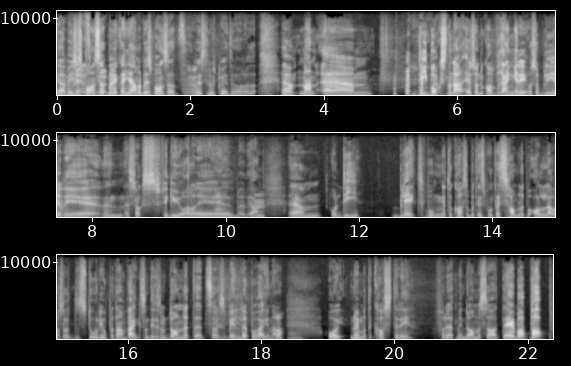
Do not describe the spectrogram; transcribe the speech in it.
Ja, vi er ikke sponset, men vi kan gjerne bli sponset. Ja. Hvis Loot Crate gjør det. Uh, Men uh, de boksene der er jo sånn du kan vrenge de, og så blir de en, en slags figur, eller de Ja. Mm. Um, og de ble jeg tvunget til å kaste på et tidspunkt, for jeg samlet på alle, og så sto de opp etter en vegg, sånn at de liksom dannet et slags bilde på veggen der, da. Mm. Og når jeg måtte kaste de, fordi at min dame sa at det er jo bare papp,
